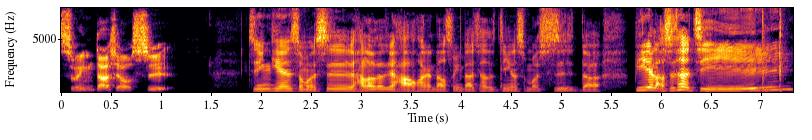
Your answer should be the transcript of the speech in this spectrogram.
Swing 大小事，今天什么事？Hello，大家好，欢迎来到 Swing 大小事。今天什么事的毕业老师特辑。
